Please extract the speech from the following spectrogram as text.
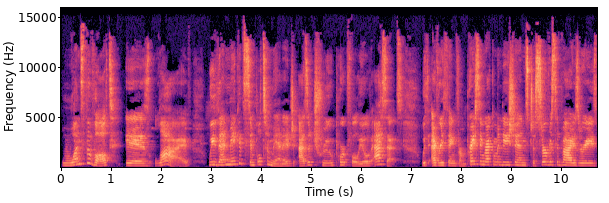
Once the vault is live, we then make it simple to manage as a true portfolio of assets with everything from pricing recommendations to service advisories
